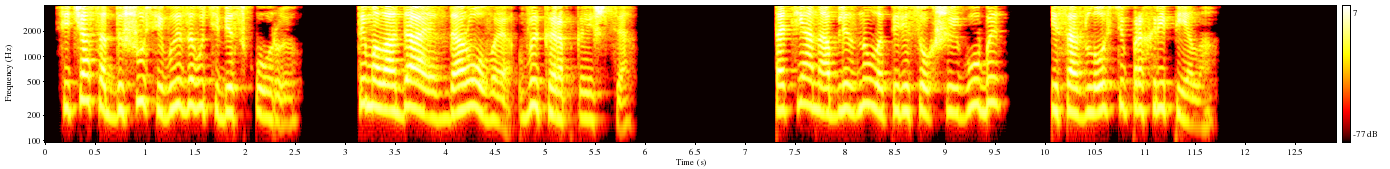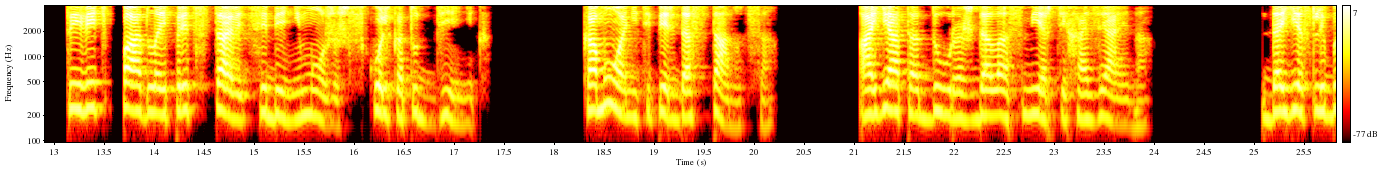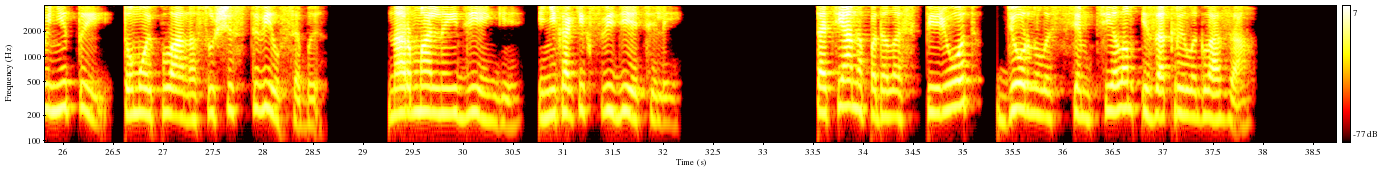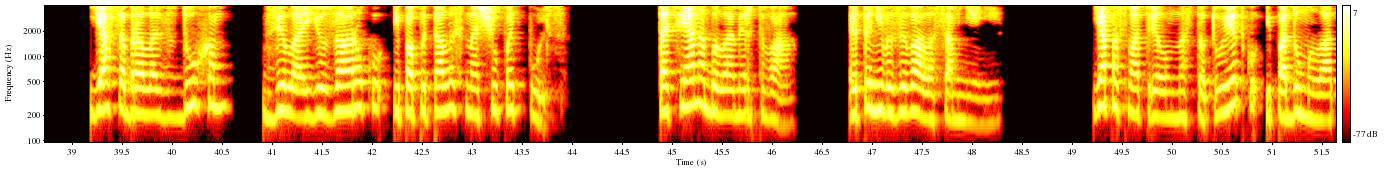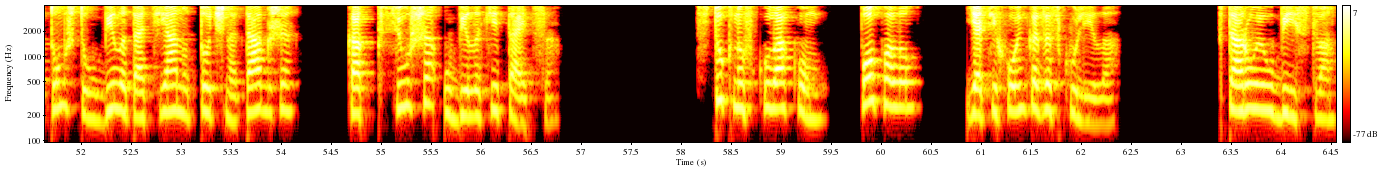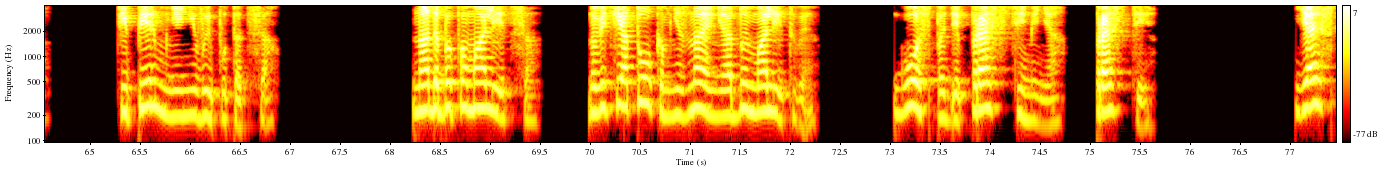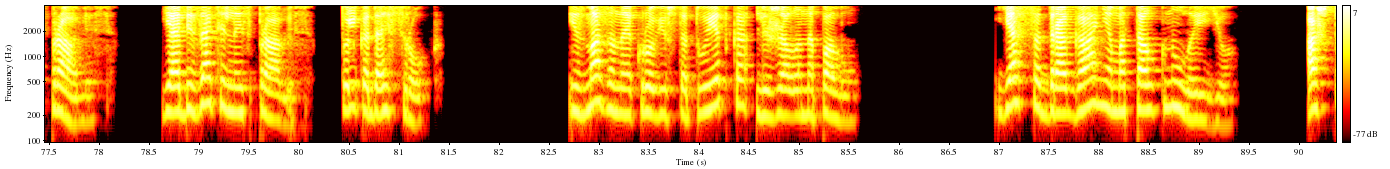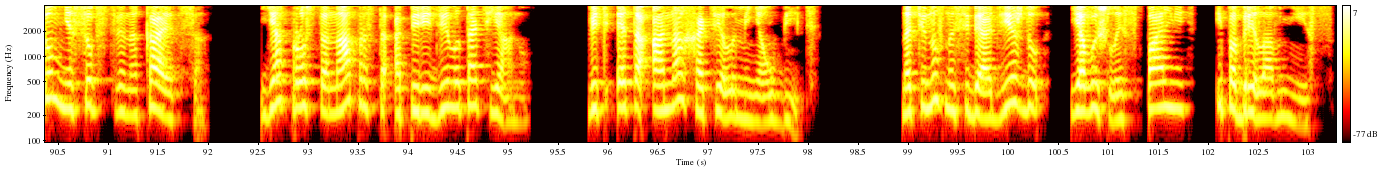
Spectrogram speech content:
«Сейчас отдышусь и вызову тебе скорую. Ты молодая, здоровая, выкарабкаешься». Татьяна облизнула пересохшие губы и со злостью прохрипела. «Ты ведь, падла, и представить себе не можешь, сколько тут денег. Кому они теперь достанутся? А я-то, дура, ждала смерти хозяина. Да если бы не ты, то мой план осуществился бы. Нормальные деньги и никаких свидетелей. Татьяна подалась вперед, дернулась всем телом и закрыла глаза. Я собралась с духом, взяла ее за руку и попыталась нащупать пульс. Татьяна была мертва. Это не вызывало сомнений. Я посмотрела на статуэтку и подумала о том, что убила Татьяну точно так же, как Ксюша убила китайца. Стукнув кулаком по полу, я тихонько заскулила. Второе убийство. Теперь мне не выпутаться. Надо бы помолиться, но ведь я толком не знаю ни одной молитвы. Господи, прости меня, прости. Я исправлюсь. Я обязательно исправлюсь. Только дай срок. Измазанная кровью статуэтка лежала на полу. Я с содроганием оттолкнула ее. А что мне, собственно, каяться? Я просто-напросто опередила Татьяну. Ведь это она хотела меня убить. Натянув на себя одежду, я вышла из спальни и побрела вниз.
